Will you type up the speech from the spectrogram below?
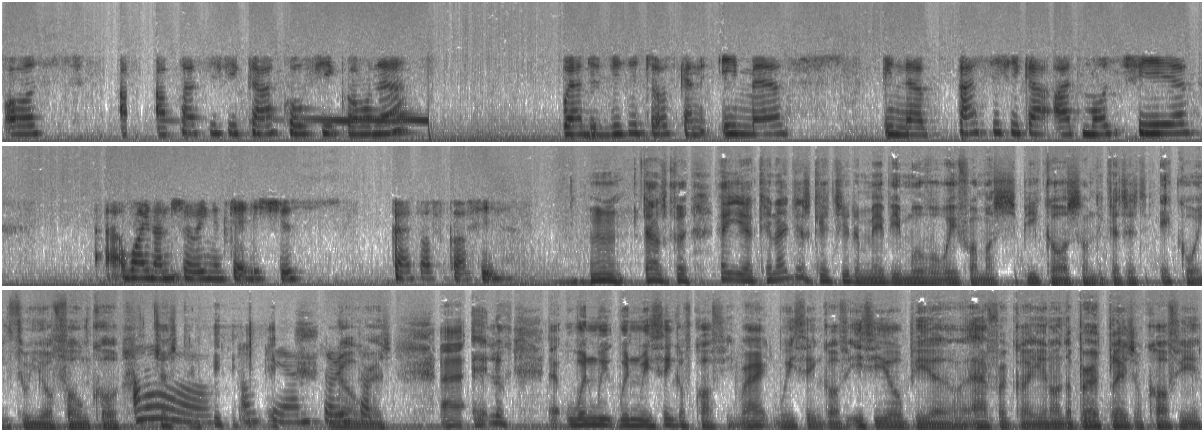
host a, Pacifica Coffee Corner where the visitors can immerse in a Pacifica atmosphere uh, while enjoying a delicious cup of coffee. Mm, that's good. Hey, yeah, can I just get you to maybe move away from a speaker or something because it's echoing through your phone call? Oh, just okay. I'm sorry. no worries. Uh, hey, look, uh, when we when we think of coffee, right? We think of Ethiopia, Africa. You know, the birthplace of coffee. And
